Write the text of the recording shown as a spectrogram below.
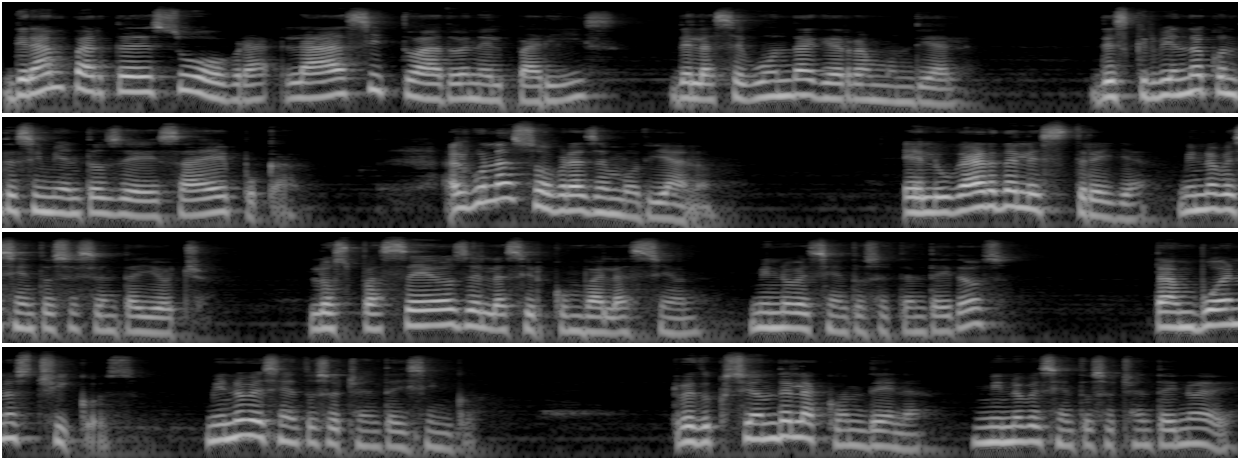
Gran parte de su obra la ha situado en el París de la Segunda Guerra Mundial, describiendo acontecimientos de esa época. Algunas obras de Modiano. El lugar de la estrella, 1968. Los paseos de la circunvalación, 1972. Tan buenos chicos, 1985. Reducción de la condena, 1989.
